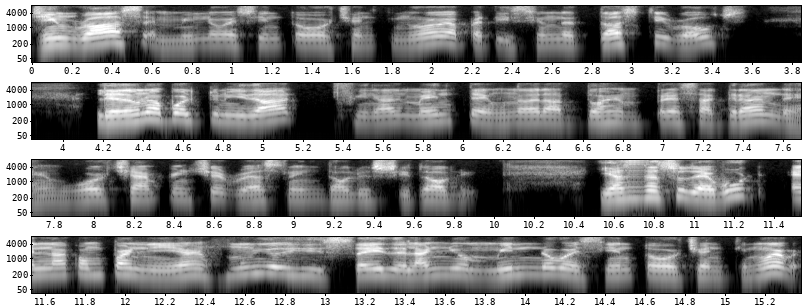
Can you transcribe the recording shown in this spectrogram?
Jim Ross en 1989 a petición de Dusty Rhodes le da una oportunidad finalmente en una de las dos empresas grandes en World Championship Wrestling WCW y hace su debut en la compañía en junio 16 del año 1989,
